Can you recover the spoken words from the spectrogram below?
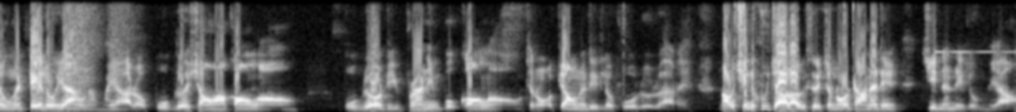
လုပ်ငန်းတည်လို့ရအောင်လည်းမရတော့ပို့ပြီးတော့ရောင်းအားကောင်းလာအောင်ပို့ပြီးတော့ဒီ branding ပို့ကောင်းလာအောင်ကျွန်တော်အပြောင်းအလဲတွေလုပ်ဖို့လိုလာတယ်။နောက်အချိန်တစ်ခုကြာလာပြီဆိုရင်ကျွန်တော်ဒါနဲ့တင်ဂျင်းနဲ့နေလို့မရအောင်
